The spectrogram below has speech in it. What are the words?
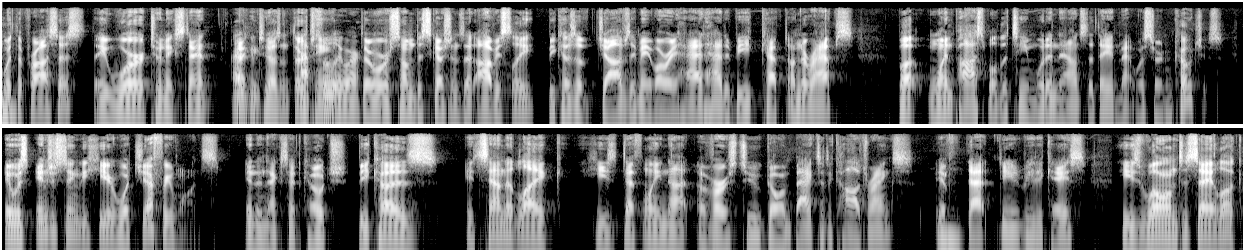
with the process. They were to an extent back in 2013. Absolutely were. There were some discussions that obviously, because of jobs they may have already had, had to be kept under wraps. But when possible, the team would announce that they had met with certain coaches. It was interesting to hear what Jeffrey wants in the next head coach because it sounded like he's definitely not averse to going back to the college ranks if that deemed to be the case. He's willing to say, look,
